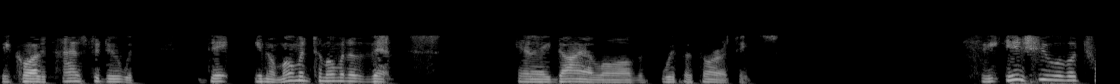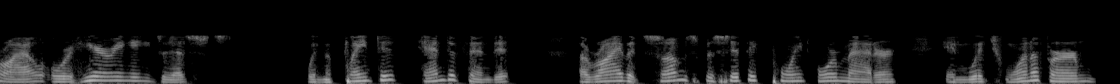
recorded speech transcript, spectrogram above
because it has to do with you know, moment to moment events in a dialogue with authorities. The issue of a trial or hearing exists when the plaintiff and defendant arrive at some specific point or matter in which one affirms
